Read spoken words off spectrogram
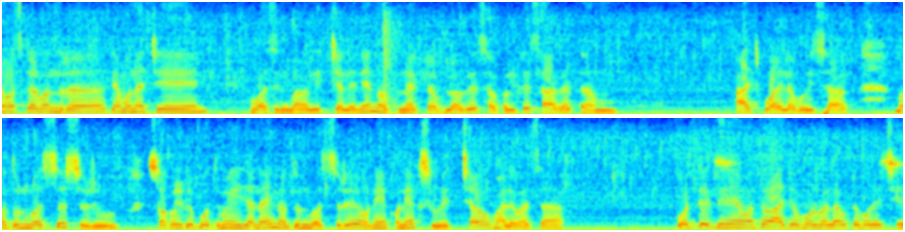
নমস্কার বন্ধুরা, কেমন আছেন? ওয়াসিনী বাঙালির চ্যানেলে নতুন একটা ব্লগে সকলকে স্বাগতম। আজ পয়লা বৈশাখ, নতুন বৎসর শুরু। সকলকে প্রথমেই জানাই নতুন বৎসরের অনেক অনেক শুভেচ্ছা ও ভালোবাসা। প্রত্যেক দিনের মতো আজও ভোরবেলা উঠে পড়েছি।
